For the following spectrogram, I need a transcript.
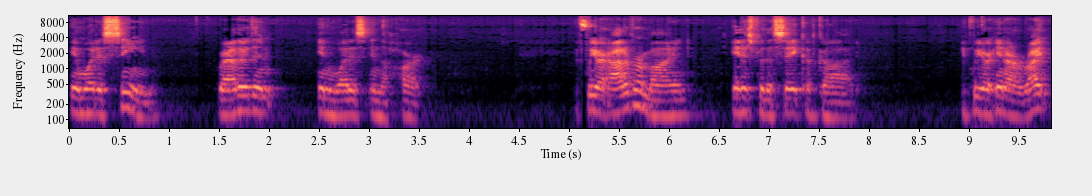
in what is seen rather than in what is in the heart. If we are out of our mind, it is for the sake of God. If we are in our right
